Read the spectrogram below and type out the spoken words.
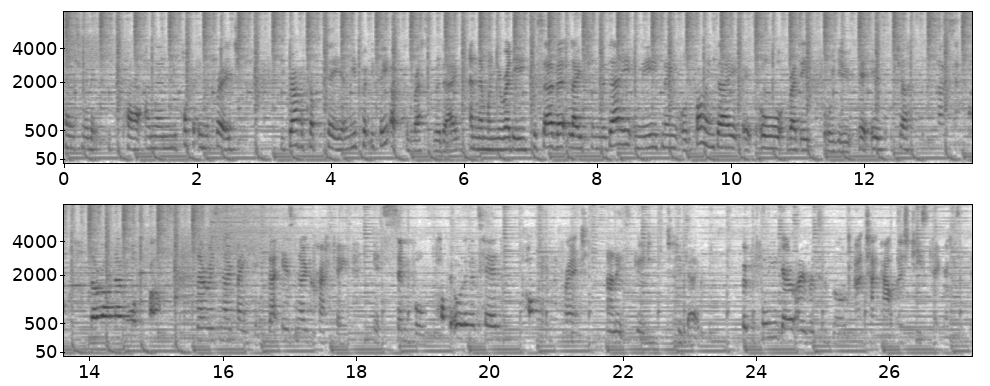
20 minutes to prepare and then you pop it in the fridge you grab a cup of tea and you put your feet up for the rest of the day. And then when you're ready to serve it later in the day, in the evening or the following day, it's all ready for you. It is just so simple. There are no water baths. There is no baking. There is no cracking. It's simple. Pop it all in the tin, pop it in the fridge, and it's good to go. But before you go over to the blog and check out those cheesecake recipes,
